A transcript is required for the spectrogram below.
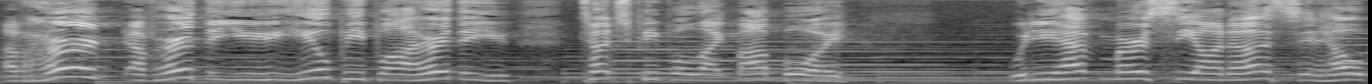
I've heard I've heard that you heal people. I heard that you touch people like my boy. Would you have mercy on us and help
